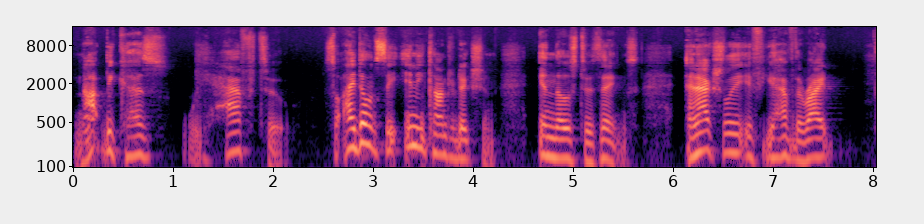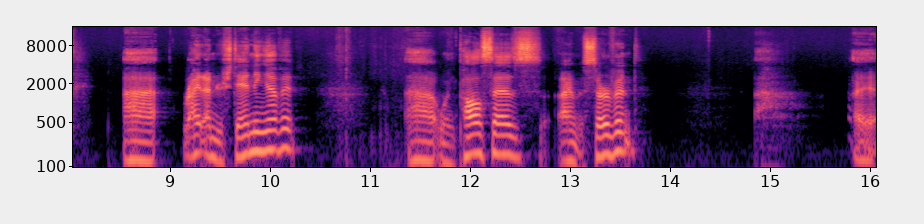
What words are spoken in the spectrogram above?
not because we have to. So I don't see any contradiction in those two things. And actually, if you have the right, uh, right understanding of it, uh, when Paul says, I'm a servant, I,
